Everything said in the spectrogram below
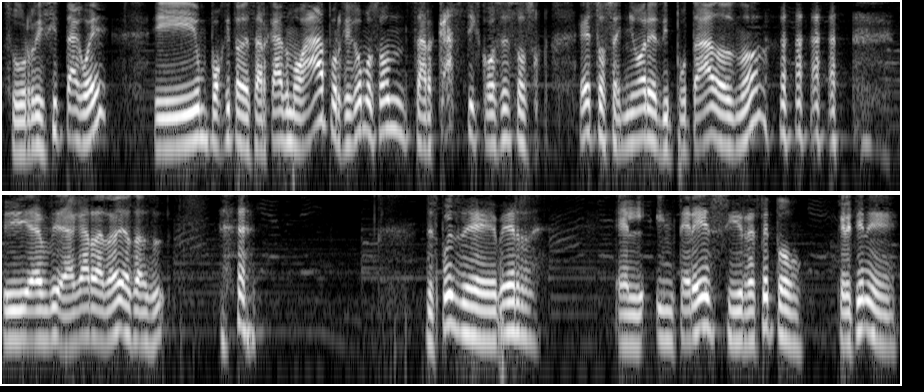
su risita, güey. Y un poquito de sarcasmo. Ah, porque como son sarcásticos estos, estos señores diputados, ¿no? y eh, agarran. Después de ver el interés y respeto que le tiene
